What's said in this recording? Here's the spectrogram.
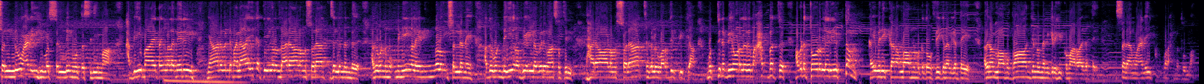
സ്വല്ലു അലൈഹി വസല്ലിമു തസ്ലീമ. ഹബീബായ തങ്ങളെ പേരിൽ ഞാനും എന്റെ മലായിക്കത്തീങ്ങളും ധാരാളം സ്വലാത്ത് ചെല്ലുന്നുണ്ട്. അതുകൊണ്ട് മുഅ്മിനീങ്ങളെ നിങ്ങളും ചൊല്ലണേ. അതുകൊണ്ട് ഈ റബിയുൽ അവ്വൽ മാസത്തിൽ ധാരാളം സ്വലാത്തുകൾ വർദ്ധിപ്പിക്കാം. മുത്തുനബിയോടുള്ള ഒരു മഹബത്ത് അവിടത്തോടുള്ള ഒരു ഇഷ്ടം കൈവരിക്കാൻ അള്ളാഹു നമുക്ക് തോഫീക്ക് നൽകട്ടെ. അതിന് അള്ളാഹു ഭാഗ്യം അനുഗ്രഹിക്കുമാറാകട്ടെ. അസ്സലാമു അലൈക്കും വറഹ്മത്തുള്ളാഹി.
